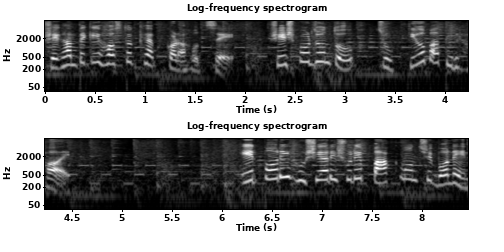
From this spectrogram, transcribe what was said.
সেখান থেকে হস্তক্ষেপ করা হচ্ছে। শেষ পর্যন্ত চুক্তিও বাতিল হয়। এরপরই হুঁশিয়ারি সুরে পাক মন্ত্রী বলেন,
